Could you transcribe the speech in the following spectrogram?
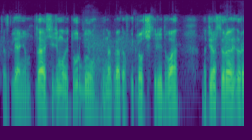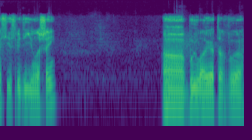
Сейчас глянем. Да, седьмой тур был. Виноградов выиграл 4-2. На первенстве Ро- России среди юношей а, было это в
